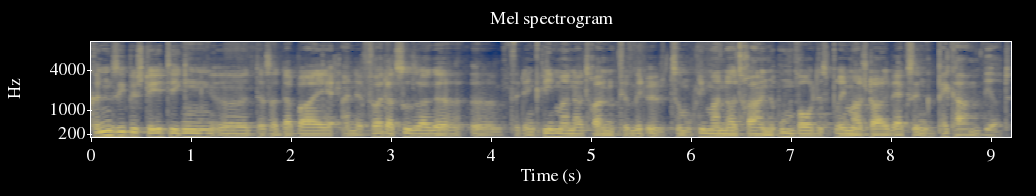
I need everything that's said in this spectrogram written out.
Können Sie bestätigen, äh, dass er dabei eine Förderzusage äh, für den klimaneutralen, für Mittel zum klimaneutralen Umbau des Bremer Stahlwerks im Gepäck haben wird?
